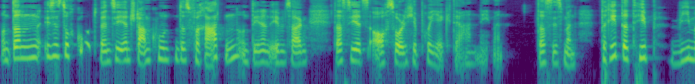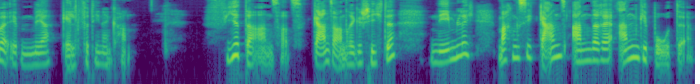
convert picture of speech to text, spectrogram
Und dann ist es doch gut, wenn Sie Ihren Stammkunden das verraten und denen eben sagen, dass Sie jetzt auch solche Projekte annehmen. Das ist mein dritter Tipp, wie man eben mehr Geld verdienen kann. Vierter Ansatz, ganz andere Geschichte, nämlich machen Sie ganz andere Angebote,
